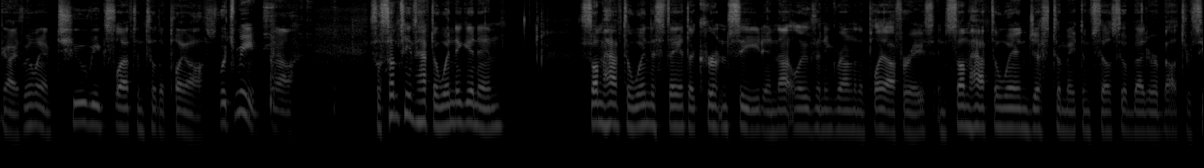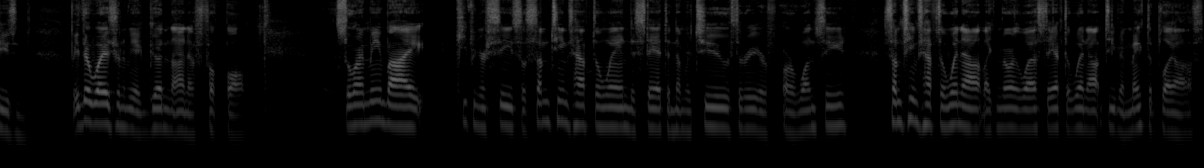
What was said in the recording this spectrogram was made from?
guys. We only have two weeks left until the playoffs, which means now, so some teams have to win to get in. Some have to win to stay at their current seed and not lose any ground in the playoff race, and some have to win just to make themselves feel better about their season. But either way, it's going to be a good night of football. So what I mean by keeping your seed, so some teams have to win to stay at the number two, three, or, or one seed. Some teams have to win out, like Northwest, they have to win out to even make the playoffs.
